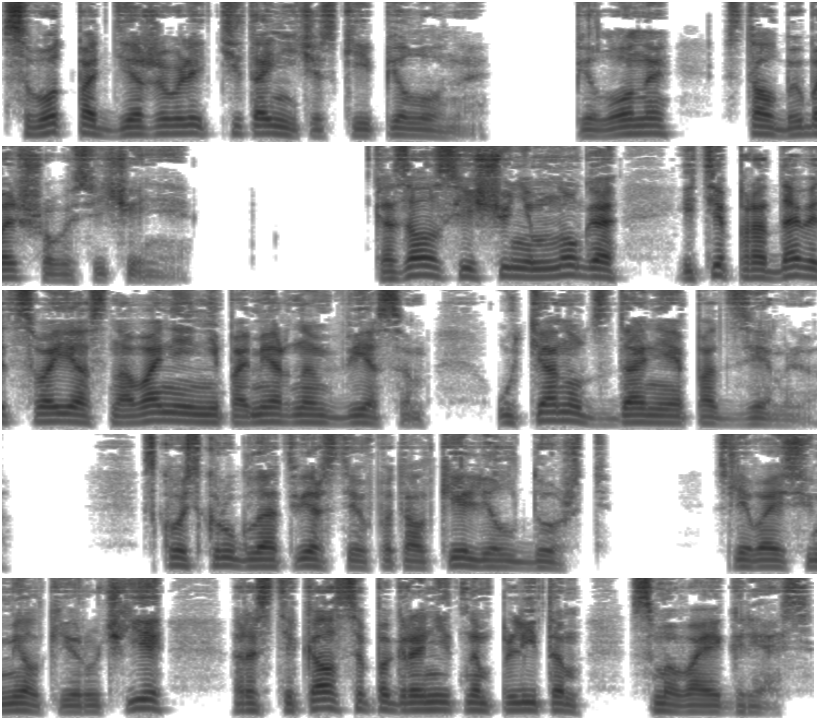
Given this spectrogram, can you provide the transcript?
Свод поддерживали титанические пилоны. Пилоны — столбы большого сечения. Казалось, еще немного, и те продавят свои основания непомерным весом, утянут здание под землю. Сквозь круглое отверстие в потолке лил дождь сливаясь в мелкие ручьи, растекался по гранитным плитам, смывая грязь.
